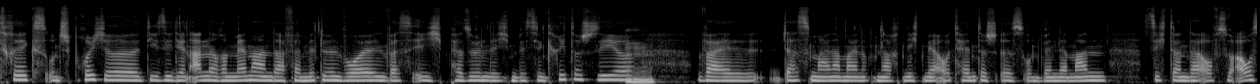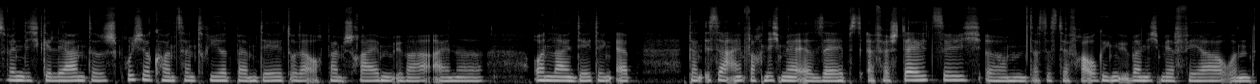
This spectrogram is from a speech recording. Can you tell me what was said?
Tricks und Sprüche, die sie den anderen Männern da vermitteln wollen, was ich persönlich ein bisschen kritisch sehe. Mhm weil das meiner Meinung nach nicht mehr authentisch ist. Und wenn der Mann sich dann da auf so auswendig gelernte Sprüche konzentriert beim Date oder auch beim Schreiben über eine Online-Dating-App, dann ist er einfach nicht mehr er selbst. Er verstellt sich, ähm, das ist der Frau gegenüber nicht mehr fair und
